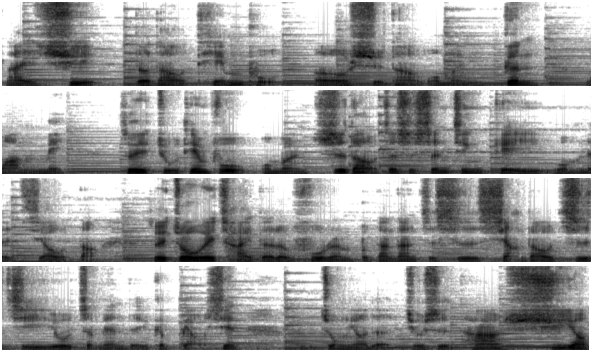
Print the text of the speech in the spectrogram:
来去得到填补，而使到我们更完美。所以主天赋，我们知道这是圣经给我们的教导。所以作为才德的妇人，不单单只是想到自己有怎么样的一个表现，很重要的就是她需要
